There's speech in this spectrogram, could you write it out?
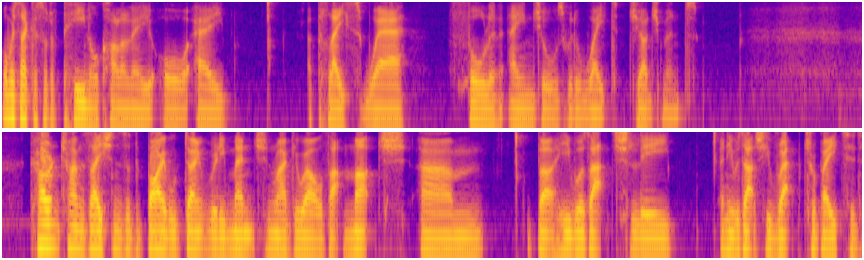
almost like a sort of penal colony or a a place where fallen angels would await judgment. Current translations of the Bible don't really mention Raguel that much. Um, but he was actually and he was actually reprobated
